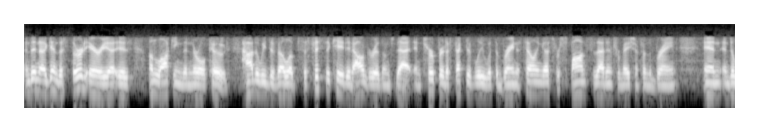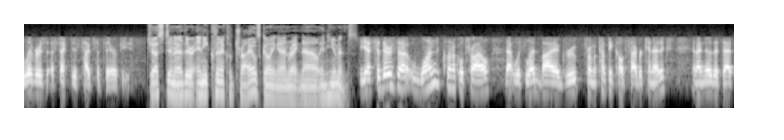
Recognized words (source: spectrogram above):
And then again, the third area is unlocking the neural code. How do we develop sophisticated algorithms that interpret effectively what the brain is telling us, responds to that information from the brain, and, and delivers effective types of therapies? Justin, are there any clinical trials going on right now in humans? Yeah, so there's uh, one clinical trial that was led by a group from a company called Cyberkinetics, and I know that that's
